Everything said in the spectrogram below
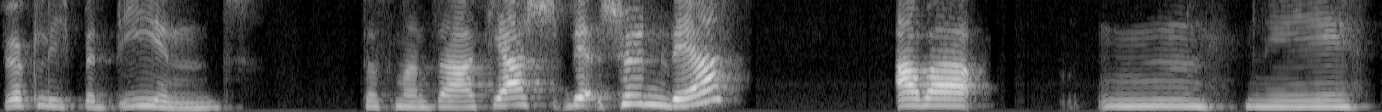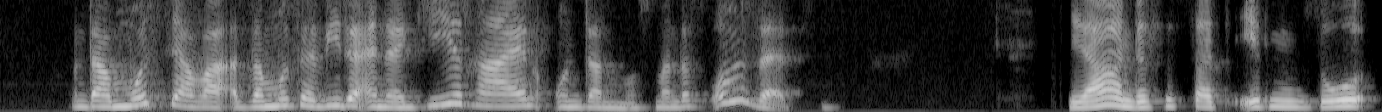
wirklich bedient dass man sagt, ja, schön wär's, aber mh, mm, nee. Und da muss ja also da muss ja wieder Energie rein und dann muss man das umsetzen. Ja, und das ist halt eben so,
